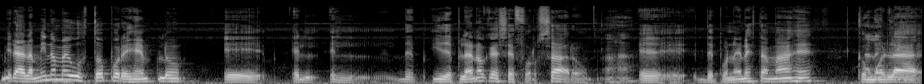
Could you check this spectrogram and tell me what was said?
mira a mí no me gustó por ejemplo eh, el, el de- y de plano que se forzaron Ajá. eh, de poner esta magia como ¿A la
